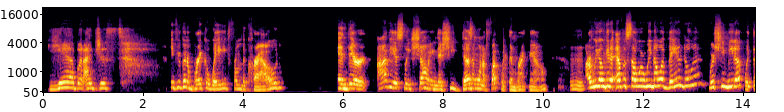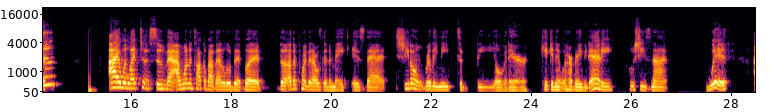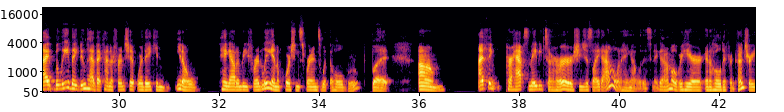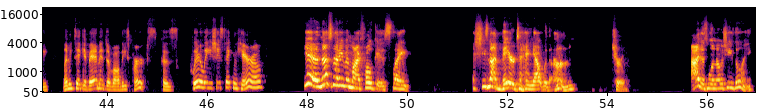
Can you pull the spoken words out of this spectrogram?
Yeah, but I just if you're gonna break away from the crowd and they're obviously showing that she doesn't want to fuck with them right now. Mm-hmm. Are we gonna get an episode where we know what Van doing, where she meet up with them? I would like to assume that. I want to talk about that a little bit, but the other point that I was going to make is that she don't really need to be over there kicking it with her baby daddy, who she's not with. I believe they do have that kind of friendship where they can, you know, hang out and be friendly. And of course, she's friends with the whole group. But um, I think perhaps maybe to her, she's just like, I don't want to hang out with this nigga. I'm over here in a whole different country. Let me take advantage of all these perks because clearly she's taken care of. Yeah, and that's not even my focus. Like, she's not there to hang out with Earn. True. I just want to know what she's doing.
